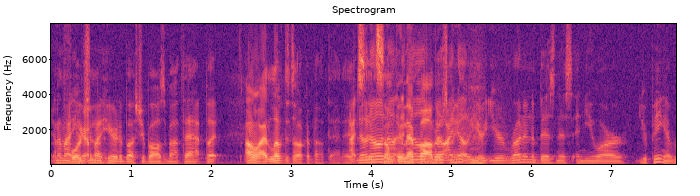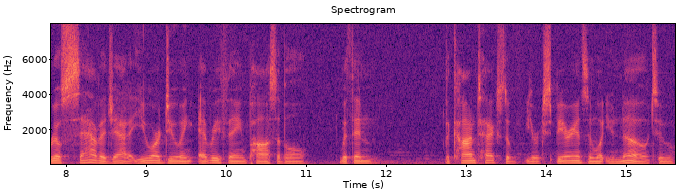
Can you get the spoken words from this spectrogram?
And I'm not here. I'm not here to bust your balls about that, but oh, I'd love to talk about that. I, It's, no, no, it's something I that bothers bro, me. I know you're you're running a business and you are you're being a real savage at it. You are doing everything possible within the context of your experience and what you know to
